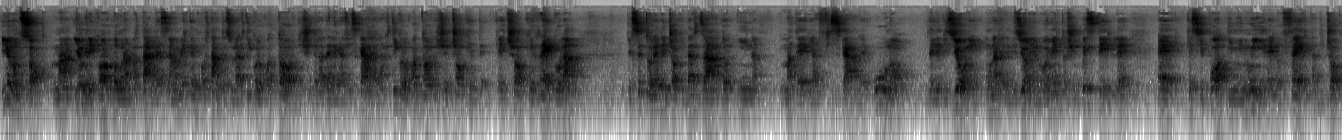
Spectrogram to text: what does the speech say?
Io non so, ma io mi ricordo una battaglia estremamente importante sull'articolo 14 della delega fiscale. L'articolo 14 è ciò, che, è ciò che regola il settore dei giochi d'azzardo in materia fiscale. Delle visioni, una delle visioni del Movimento 5 Stelle è che si può diminuire l'offerta di gioco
